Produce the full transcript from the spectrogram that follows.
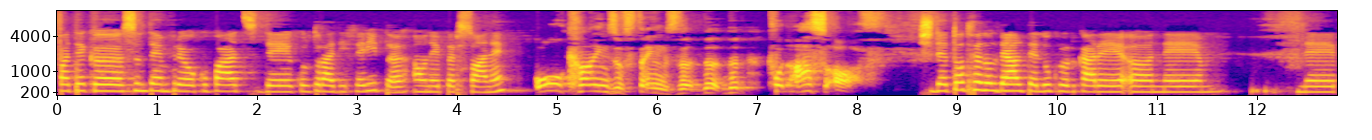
Poate că suntem preocupați de cultura diferită a unei persoane all kinds of things that, that, that put us off. Și de tot felul de alte lucruri care uh, ne, ne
